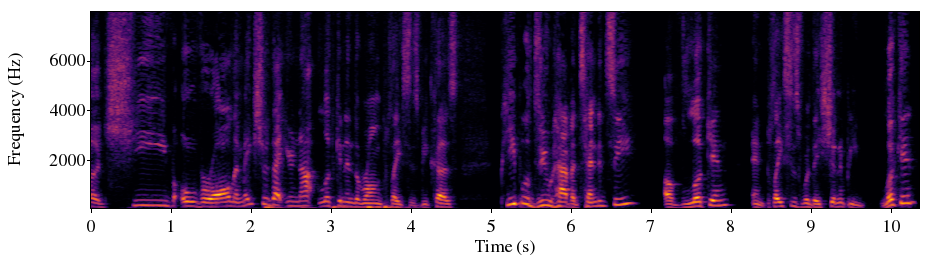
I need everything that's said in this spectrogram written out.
achieve overall and make sure that you're not looking in the wrong places because people do have a tendency of looking in places where they shouldn't be looking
